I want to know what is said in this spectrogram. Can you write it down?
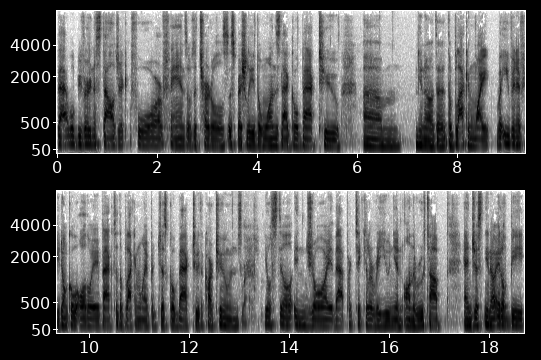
that will be very nostalgic for fans of the turtles especially the ones that go back to um you know the the black and white but even if you don't go all the way back to the black and white but just go back to the cartoons you'll still enjoy that particular reunion on the rooftop and just you know it'll be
